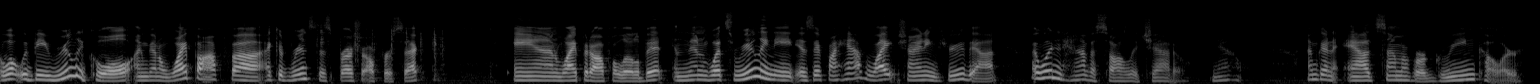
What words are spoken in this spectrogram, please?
what would be really cool? I'm going to wipe off. Uh, I could rinse this brush off for a sec and wipe it off a little bit. And then what's really neat is if I have light shining through that, I wouldn't have a solid shadow. No. I'm going to add some of our green color,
